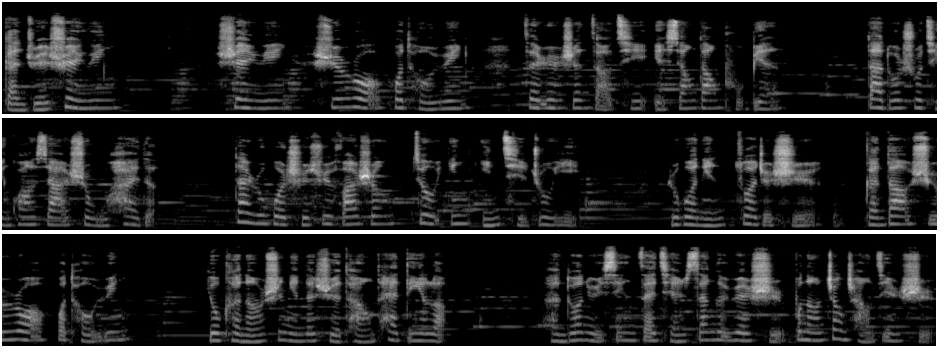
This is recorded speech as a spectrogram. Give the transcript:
感觉眩晕、眩晕、虚弱或头晕，在妊娠早期也相当普遍，大多数情况下是无害的，但如果持续发生，就应引起注意。如果您坐着时感到虚弱或头晕，有可能是您的血糖太低了。很多女性在前三个月时不能正常进食，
